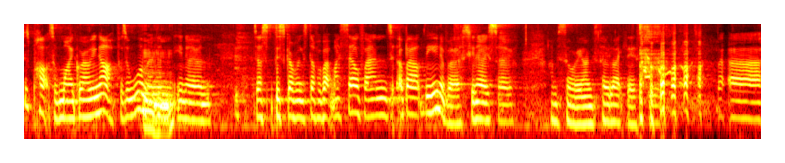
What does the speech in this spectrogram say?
just parts of my growing up as a woman, and you know, and just discovering stuff about myself and about the universe. You know, so I'm sorry, I'm so like this. but uh,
